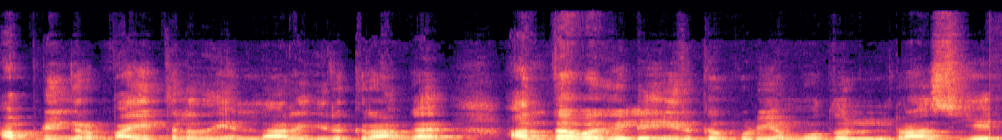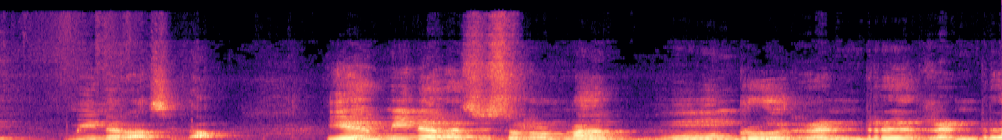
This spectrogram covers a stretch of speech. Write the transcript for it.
அப்படிங்கிற பயத்தில் தான் எல்லாரும் இருக்கிறாங்க. அந்த வகையிலே இருக்கக்கூடிய முதல் ராசியே மீன ராசி தான் ஏன் மீன ராசி சொல்கிறோம்னா மூன்று ரெண்டு ரெண்டு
